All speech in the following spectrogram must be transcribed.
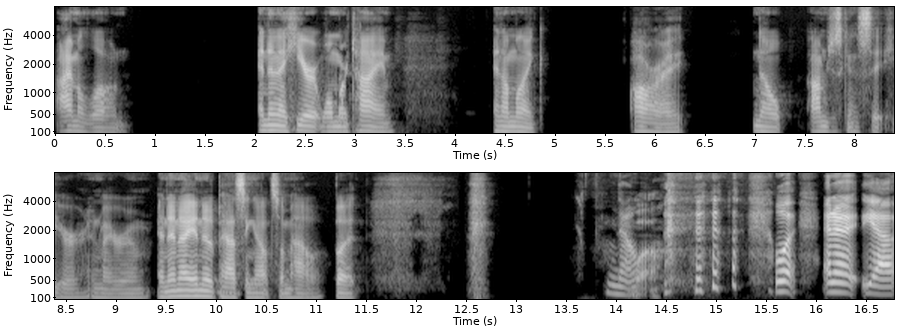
I'm alone. And then I hear it one more time, and I'm like, "All right, no." I'm just gonna sit here in my room, and then I ended up mm. passing out somehow. But No. Wow. well, and I yeah,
